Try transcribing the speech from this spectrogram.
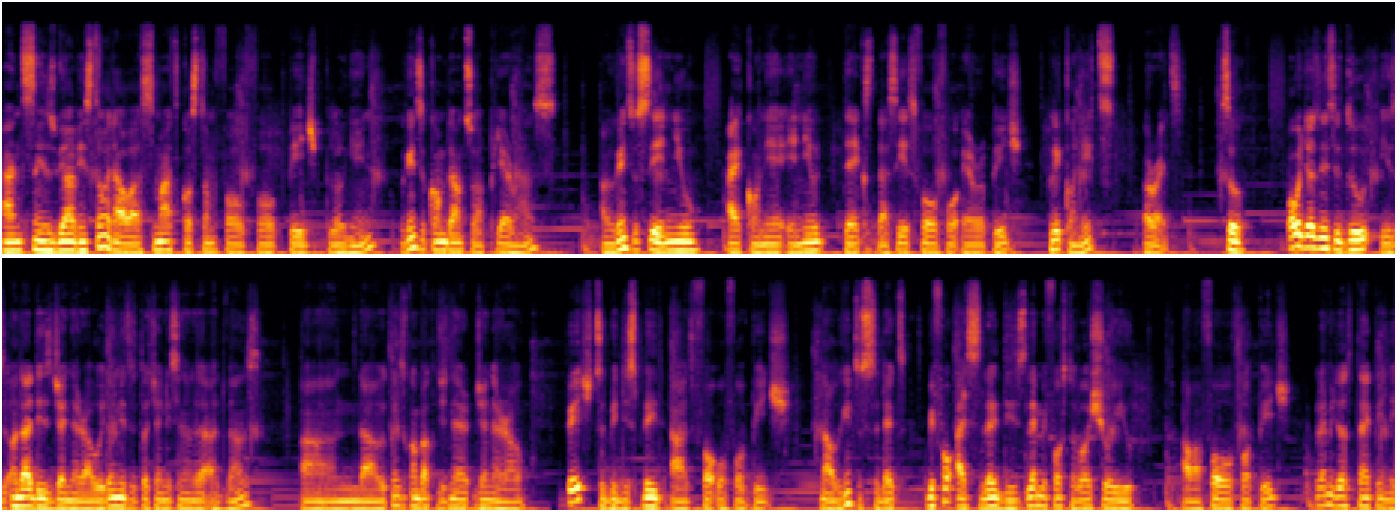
And since we have installed our Smart Custom 404 page plugin, we're going to come down to Appearance and we're going to see a new icon here, a new text that says 404 error page. Click on it. Alright, so what we just need to do is under this general we don't need to touch anything under advanced. And uh, we're going to come back to gener general page to be displayed as 404 page. Now we're going to select before i select this let me first of all show you our 404 page. Let me just type in a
